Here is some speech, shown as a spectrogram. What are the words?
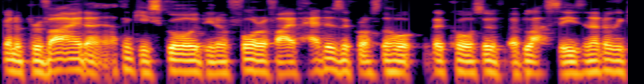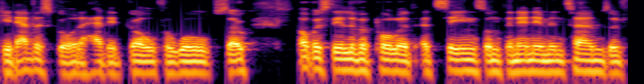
going to provide. I think he scored, you know, four or five headers across the, the course of, of last season. I don't think he'd ever scored a headed goal for Wolves. So obviously Liverpool had, had seen something in him in terms of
